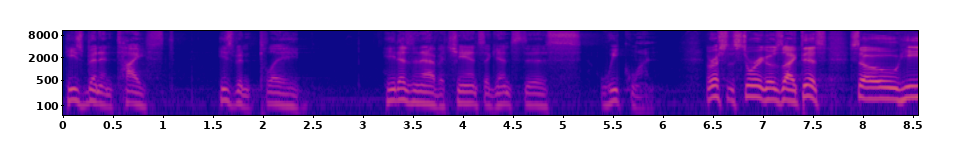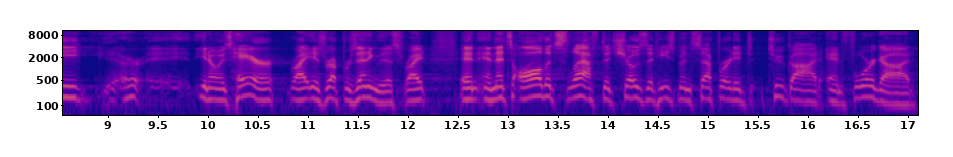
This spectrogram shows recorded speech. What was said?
He's been enticed, he's been played. He doesn't have a chance against this weak one. The rest of the story goes like this. So he, her, you know, his hair, right, is representing this, right? And, and that's all that's left that shows that he's been separated to God and for God.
